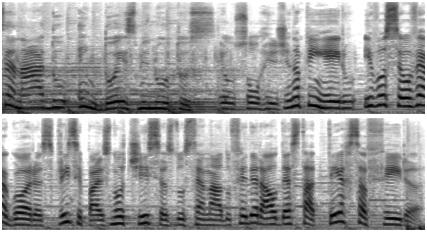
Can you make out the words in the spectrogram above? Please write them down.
Senado em dois minutos. Eu sou Regina Pinheiro e você ouve agora as principais notícias do Senado Federal desta terça-feira.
